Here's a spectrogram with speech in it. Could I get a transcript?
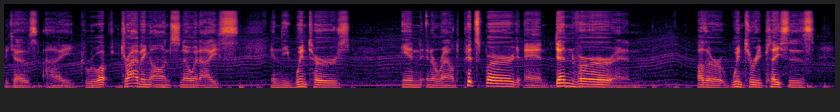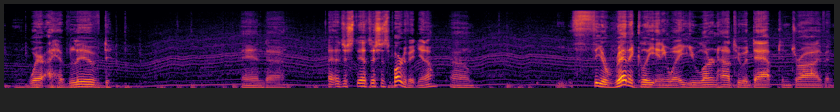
because I grew up driving on snow and ice in the winters in and around Pittsburgh and Denver and other wintry places where I have lived. And uh, just it's just part of it, you know. Um, theoretically, anyway, you learn how to adapt and drive. And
